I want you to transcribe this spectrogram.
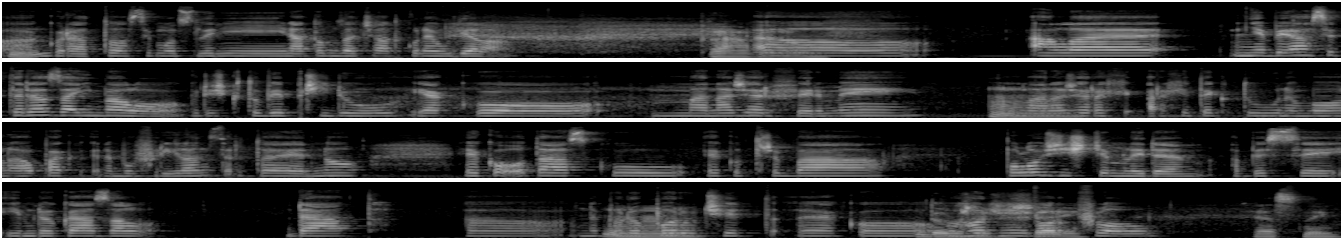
a Hmm. akorát to asi moc lidí na tom začátku neudělá. Právě, no. Uh, ale mě by asi teda zajímalo, když k tobě přijdu jako manažer firmy, Mhm. manažer arch- architektů nebo naopak, nebo freelancer, to je jedno, jako otázku, jako třeba položíš těm lidem, aby si jim dokázal dát uh, nebo Mhm. doporučit jako Dobře vhodný řešení. workflow. Jasný.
